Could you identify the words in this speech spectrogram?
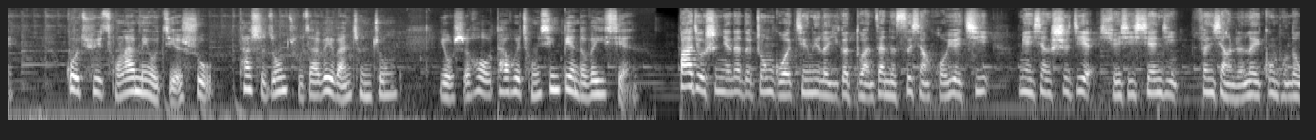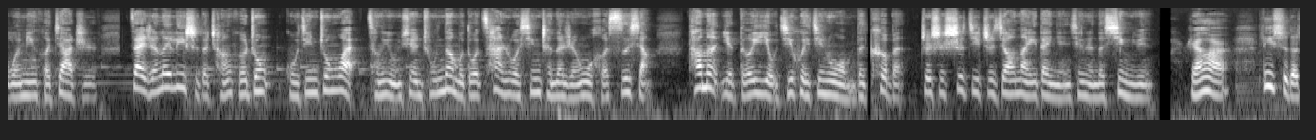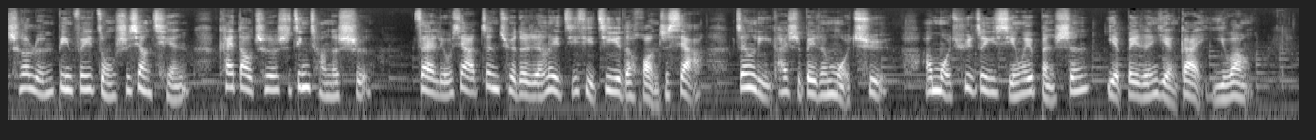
过去从来没有结束，它始终处在未完成中。有时候它会重新变得危险。八九十年代的中国经历了一个短暂的思想活跃期，面向世界，学习先进，分享人类共同的文明和价值。在人类历史的长河中，古今中外曾涌现出那么多灿若星辰的人物和思想，他们也得以有机会进入我们的课本。这是世纪之交那一代年轻人的幸运。然而，历史的车轮并非总是向前，开倒车是经常的事。在留下正确的人类集体记忆的幌子下，真理开始被人抹去，而抹去这一行为本身也被人掩盖遗忘。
